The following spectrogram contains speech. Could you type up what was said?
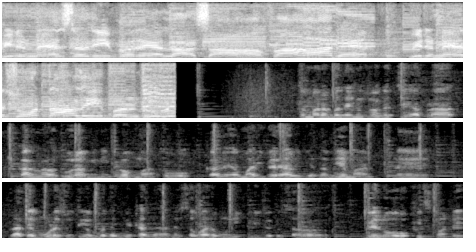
વીરને ઝરી ભરેલા સાફારે, વીરને જોટાળી બંધુ તમારા બધાનું સ્વાગત છે આપણા કાલના અધૂરા મિની બ્લોગમાં તો કાલે અમારી ઘરે આવી ગયા હતા મહેમાન અને રાતે મોડે સુધી અમે બધા બેઠા હતા અને સવારે હું નીકળી ગયો હતો વહેલો ઓફિસ માટે.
